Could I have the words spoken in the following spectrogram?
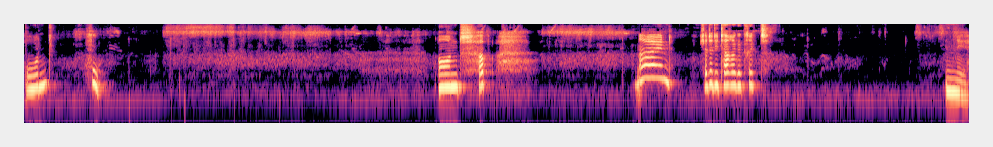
Und huh. Und hopp. Nein! Ich hätte die Tara gekriegt. Nee.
